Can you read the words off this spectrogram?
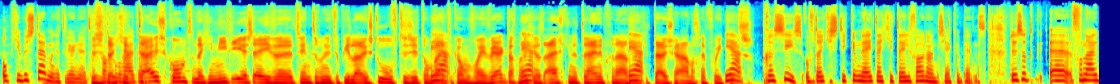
op je bestemming het weer nuttig Dus kan dat je gebruiken. thuis komt en dat je niet eerst even 20 minuten op je luie stoel hoeft te zitten om Ja. bij te komen van je werkdag. Maar dat Ja. je dat eigenlijk in de trein hebt gedaan, Ja. zodat je thuis weer aandacht hebt voor je Ja, kids. precies. Of dat je stiekem deed dat je telefoon aan het checken bent. Dus het, eh, vanuit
